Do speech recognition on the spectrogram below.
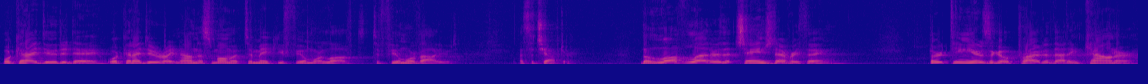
What can I do today? What can I do right now in this moment to make you feel more loved, to feel more valued? That's a chapter. The love letter that changed everything. 13 years ago, prior to that encounter,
